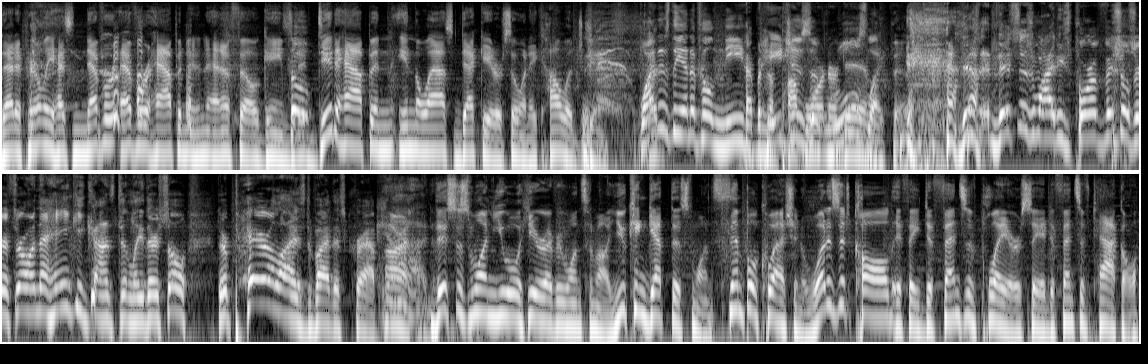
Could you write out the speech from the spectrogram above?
That apparently has never ever happened in an NFL game, So- but it did happen in the last decade or so in a college game. Why does the NFL need Happened to Pop pages of Warner rules game. like this? this, this is why these poor officials are throwing the hanky constantly. They're so they're paralyzed by this crap. All right, this is one you will hear every once in a while. You can get this one. Simple question: What is it called if a defensive player, say a defensive tackle,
